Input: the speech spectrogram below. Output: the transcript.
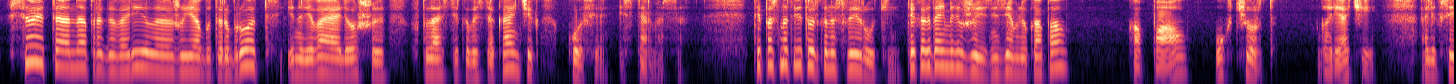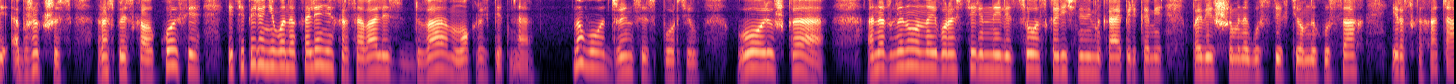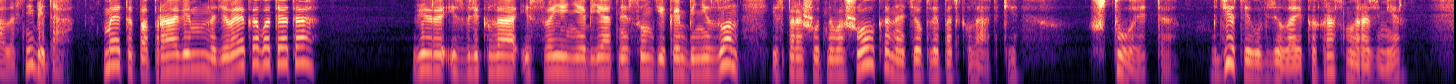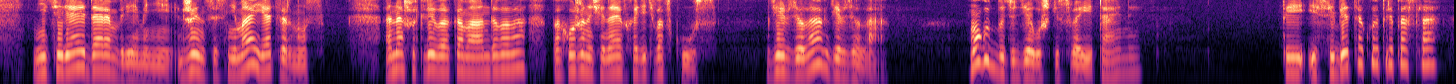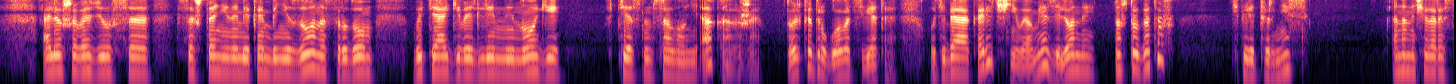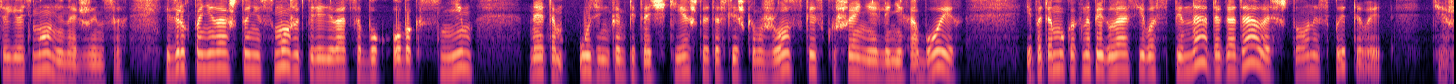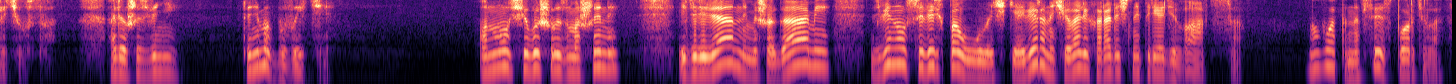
Все это она проговорила, жуя бутерброд и наливая Алёше в пластиковый стаканчик кофе из термоса. «Ты посмотри только на свои руки. Ты когда-нибудь в жизни землю копал?» «Копал? Ух, черт! Горячий!» Алексей, обжегшись, расплескал кофе, и теперь у него на коленях красовались два мокрых пятна. Ну вот, джинсы испортил. Горюшка! Она взглянула на его растерянное лицо с коричневыми капельками, повисшими на густых темных усах, и расхохоталась. Не беда. Мы это поправим. Надевай-ка вот это. Вера извлекла из своей необъятной сумки комбинезон из парашютного шелка на теплой подкладке. Что это? Где ты его взяла? И как раз мой размер. Не теряй даром времени. Джинсы снимай, я отвернусь. Она шутливо командовала, похоже, начиная входить во вкус. Где взяла, где взяла. Могут быть у девушки свои тайны. Ты и себе такой припасла? Алеша возился со штанинами комбинезона, с трудом вытягивая длинные ноги в тесном салоне. А как же? Только другого цвета. У тебя коричневый, а у меня зеленый. Ну что, готов? Теперь отвернись. Она начала расстегивать молнию на джинсах и вдруг поняла, что не сможет переодеваться бок о бок с ним на этом узеньком пятачке, что это слишком жесткое искушение для них обоих, и потому как напряглась его спина, догадалась, что он испытывает те же чувства. «Алеша, извини, ты не мог бы выйти?» Он молча вышел из машины и деревянными шагами двинулся вверх по улочке, а Вера начала лихорадочно переодеваться. Ну вот она все испортила.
